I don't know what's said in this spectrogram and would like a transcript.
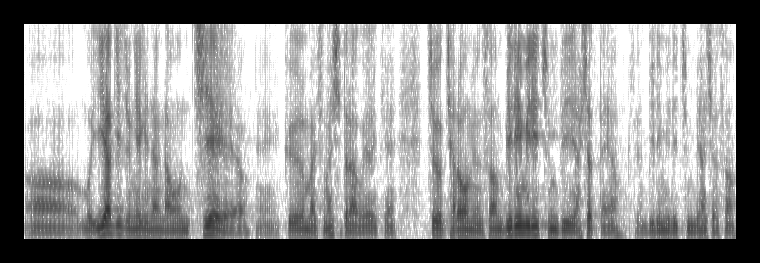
어, 뭐 이야기 중에 그냥 나온 지혜예요. 예, 그 말씀하시더라고요. 이렇게 쭉 자라오면서 미리미리 준비하셨대요. 미리미리 준비하셔서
